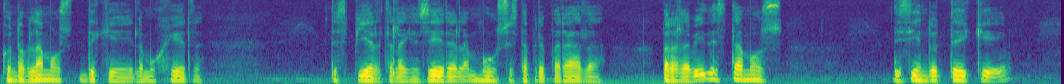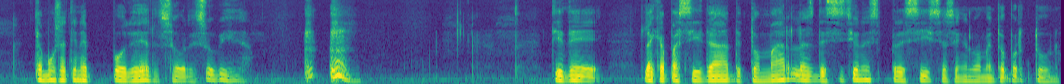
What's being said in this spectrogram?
Cuando hablamos de que la mujer despierta, la guerrera, la musa está preparada para la vida, estamos diciéndote que la musa tiene poder sobre su vida. tiene la capacidad de tomar las decisiones precisas en el momento oportuno.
